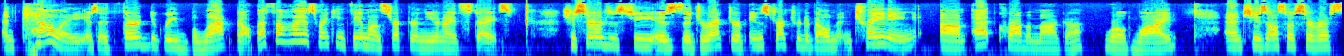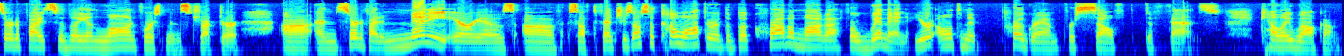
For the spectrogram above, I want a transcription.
And Kelly is a third degree black belt. That's the highest ranking female instructor in the United States. She serves as she is the director of instructor development and training um, at Krav Maga worldwide, and she's also a certified civilian law enforcement instructor uh, and certified in many areas of self defense. She's also co-author of the book Krav Maga for Women: Your Ultimate Program for Self Defense. Kelly, welcome.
